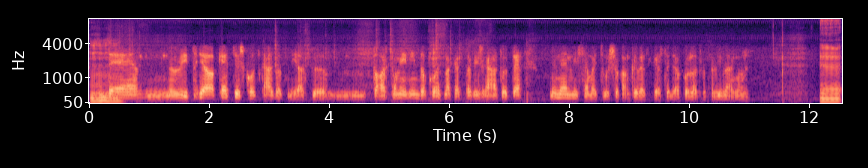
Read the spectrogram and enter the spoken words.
Uh-huh. De itt ugye a kettős kockázat miatt tartom én indokoltnak ezt a vizsgálatot, de nem hiszem, hogy túl sokan követik ezt a gyakorlatot a világon. E,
